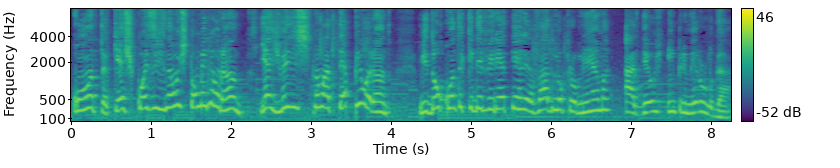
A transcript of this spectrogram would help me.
conta que as coisas não estão melhorando e às vezes estão até piorando. Me dou conta que deveria ter levado meu problema a Deus em primeiro lugar.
